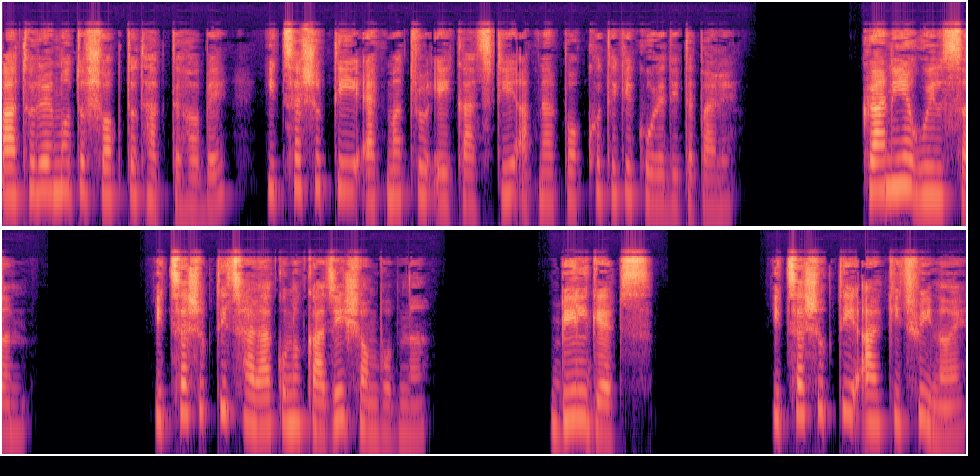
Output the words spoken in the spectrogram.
পাথরের মতো শক্ত থাকতে হবে। ইচ্ছাশক্তি একমাত্র এই কাজটি আপনার পক্ষ থেকে করে দিতে পারে। ক্রানিয়া উইলসন। ইচ্ছাশক্তি ছাড়া কোনো কাজেই সম্ভব না। Bill Gates. ইচ্ছাশক্তি আর কিছুই নয়,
